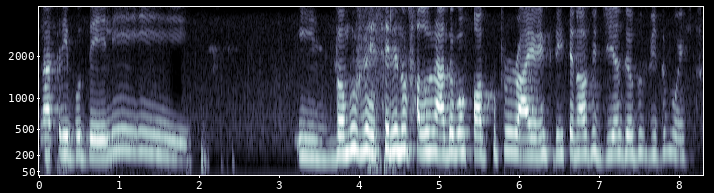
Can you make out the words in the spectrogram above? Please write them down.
na tribo dele e. E vamos ver se ele não falou nada homofóbico pro Ryan em 39 dias, eu duvido muito.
